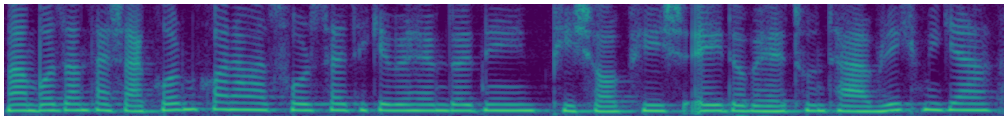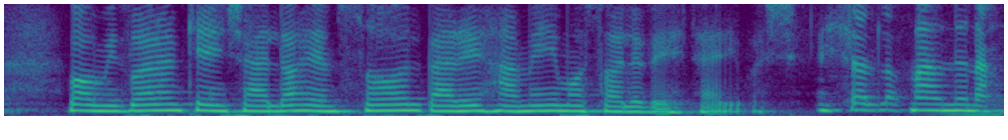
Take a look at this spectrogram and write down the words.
من بازم تشکر می‌کنم از فرصتی که بهم به دادین. پیشا پیش عید و بهتون تبریک میگم و امیدوارم که انشالله امسال برای همه ما سال بهتری باشه. انشالله ممنونم.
